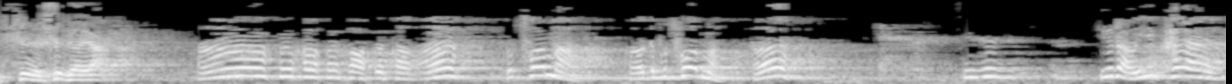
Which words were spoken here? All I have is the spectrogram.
是是这样啊，很好，很好，很好啊，不错嘛，搞得不错嘛啊。你这局长一看，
